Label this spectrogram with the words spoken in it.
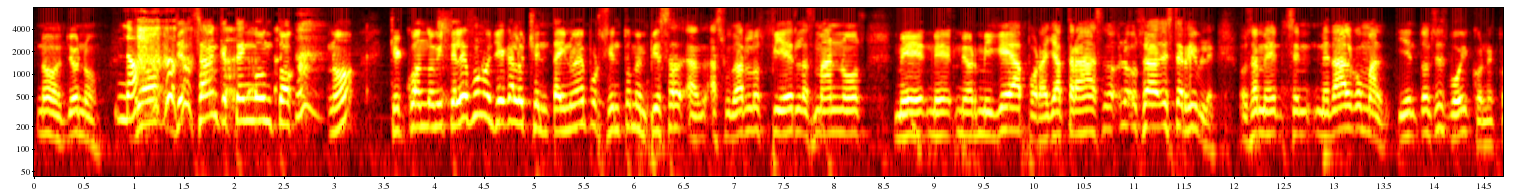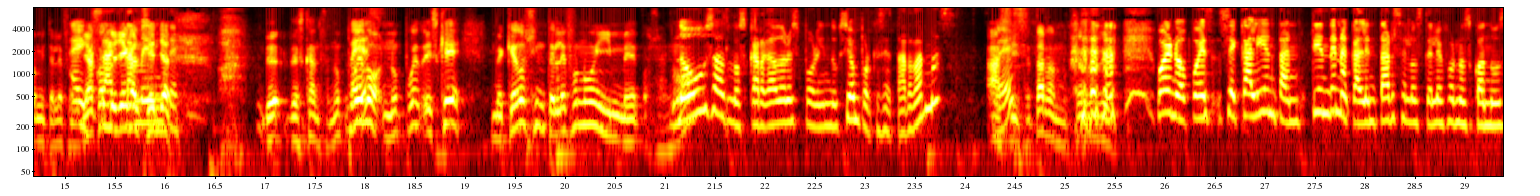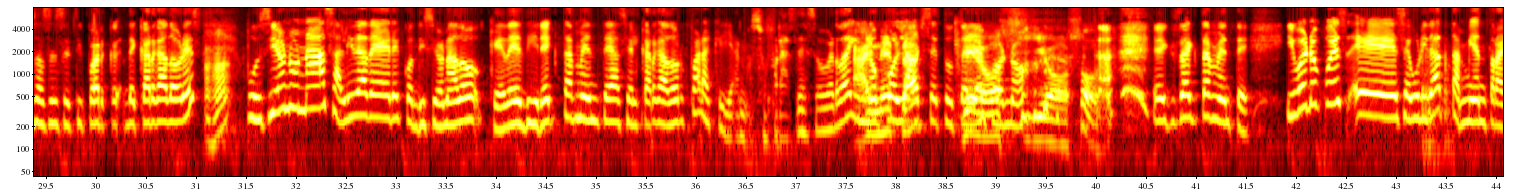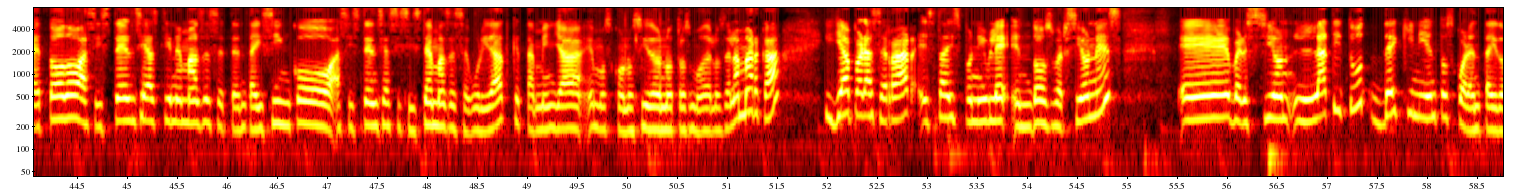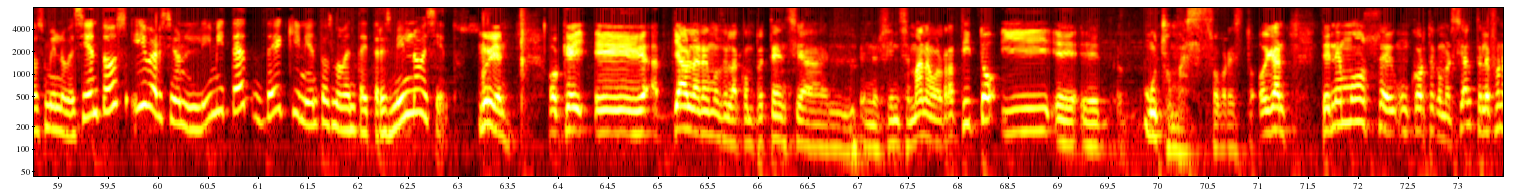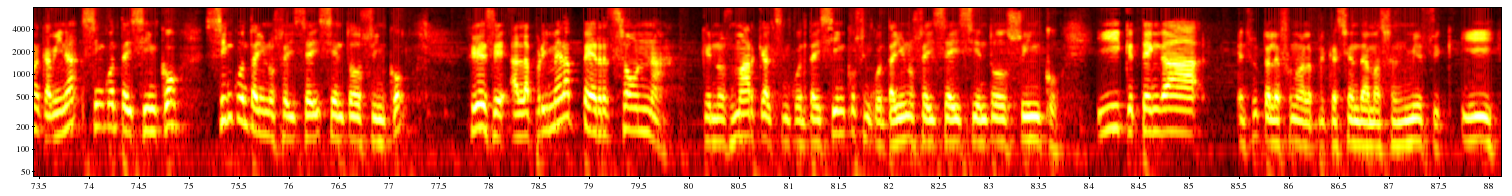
no, yo no. No. Yo, saben que tengo un toque, ¿no? Que cuando mi teléfono llega al 89% me empieza a, a sudar los pies, las manos, me, me, me hormiguea por allá atrás. No, no, o sea, es terrible. O sea, me, se- me da algo mal. Y entonces voy y conecto mi teléfono. Ya cuando llega al 100 ya ah, de- descanso. No puedo, ¿Ves? no puedo. Es que me quedo sin teléfono y me... O sea, no. No usas los cargadores por inducción porque se tardan más. Ah, sí, se tarda mucho. Bueno, pues se calientan, tienden a calentarse los teléfonos cuando usas ese tipo de- cargadores. Ajá. Pusieron una salida de aire acondicionado que dé directamente hacia el cargador para que ya no sufras de eso, ¿verdad? Y Ay, no neta, colapse tu qué teléfono. Exactamente. Y bueno, pues eh, seguridad también trae todo, asistencias, tiene más de 75 asistencias y sistemas de seguridad que también ya hemos conocido en otros modelos de la marca. Y ya para cerrar, está disponible en dos versiones. eh, versión Latitud de 542.900 y versión Limited de 593.900. Muy bien. Ok, eh, ya hablaremos de la competencia en el fin de semana o al ratito y eh, mucho más sobre esto. Oigan, tenemos un corte comercial, teléfono de cabina 55 5166 1025. Fíjense, a la primera persona que nos marque al 55 5166 1025 y que tenga en su teléfono la aplicación de Amazon Music y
